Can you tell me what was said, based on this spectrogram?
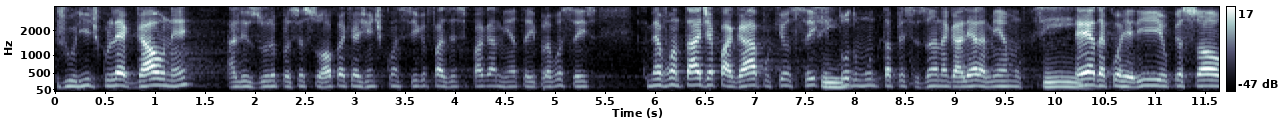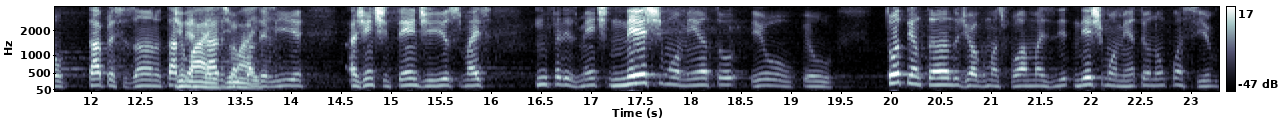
jurídico legal, né, a lisura processual para que a gente consiga fazer esse pagamento aí para vocês. A minha vontade é pagar porque eu sei Sim. que todo mundo está precisando, a galera mesmo Sim. é da correria, o pessoal está precisando, está Demais, apertado com a demais. pandemia. A gente entende isso, mas infelizmente neste momento eu eu estou tentando de algumas formas, mas ne- neste momento eu não consigo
